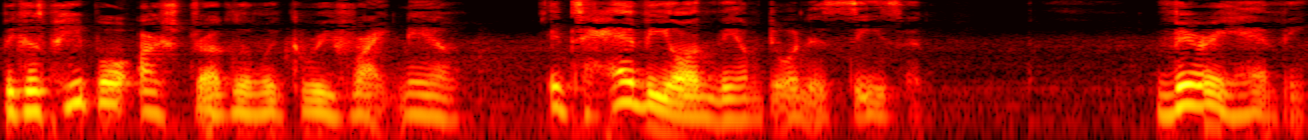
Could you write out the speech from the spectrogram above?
Because people are struggling with grief right now. It's heavy on them during this season. Very heavy.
